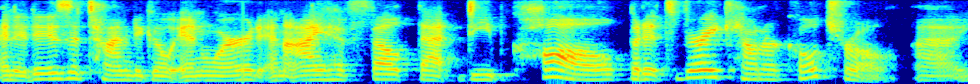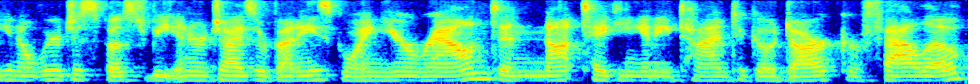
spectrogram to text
and it is a time to go inward and i have felt that deep call but it's very countercultural. Uh, you know we're just supposed to be energizer bunnies going year round and not taking any time to go dark or fallow.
